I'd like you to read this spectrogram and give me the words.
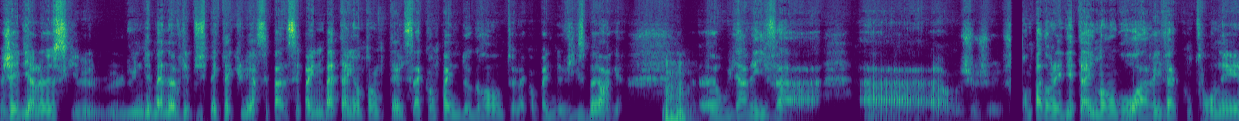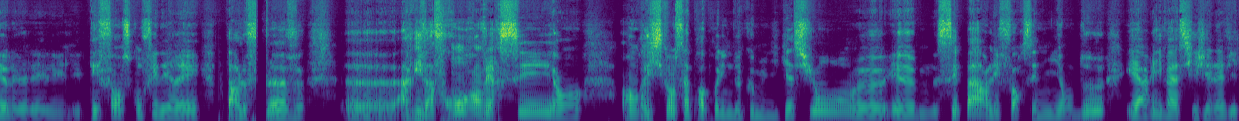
j'allais dire l'une des manœuvres les plus spectaculaires, c'est pas c'est pas une bataille en tant que telle, c'est la campagne de Grant, la campagne de Vicksburg, mmh où il arrive à alors je ne rentre pas dans les détails, mais en gros arrive à contourner les, les, défenses confédérées par le fleuve, euh, arrive à front renversé en, en risquant sa propre ligne de communication, euh, euh, sépare les forces ennemies en deux et arrive à assiéger la ville.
